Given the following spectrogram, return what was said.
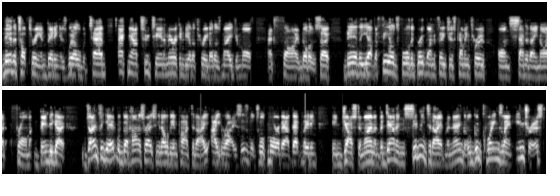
They're the top three in betting as well with Tab. Act Now, 210, American Dealer, $3, Major Moth at $5. So they're the, uh, the fields for the Group 1 features coming through on Saturday night from Bendigo. Don't forget, we've got harness racing at Albion Park today, eight races. We'll talk more about that meeting in just a moment. But down in Sydney today at Menangle, good Queensland interest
